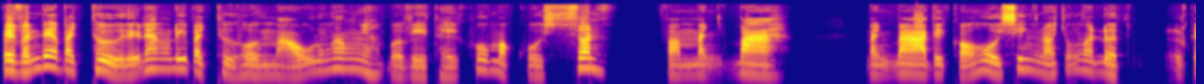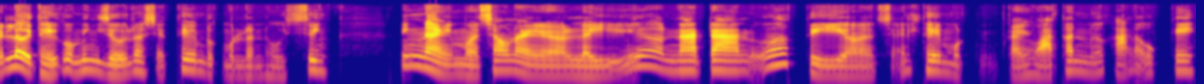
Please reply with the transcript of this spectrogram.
Về vấn đề bạch thử thì đang đi bạch thử hồi máu đúng không nhỉ? Bởi vì thấy khô mọc hồi xuân và mạnh bà. Mạnh bà thì có hồi sinh, nói chung là đợt, cái lợi thế của minh giới là sẽ thêm được một lần hồi sinh. Nhưng này mà sau này à, lấy à, Nata nữa thì sẽ thêm một cái hóa thân nữa khá là ok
